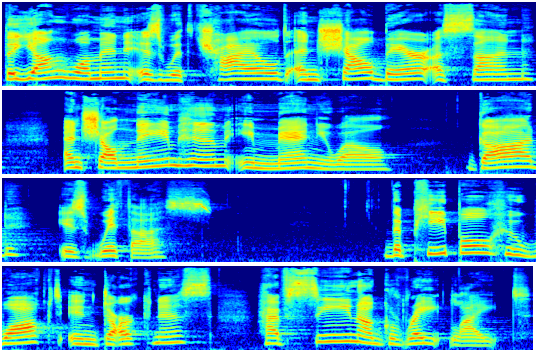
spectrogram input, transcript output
the young woman is with child and shall bear a son and shall name him Emmanuel. God is with us. The people who walked in darkness have seen a great light.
